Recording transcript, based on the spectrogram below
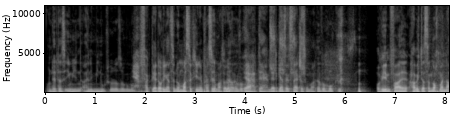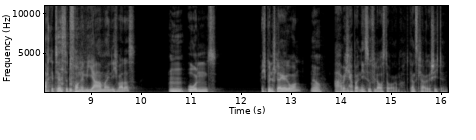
und er hat das irgendwie in eine Minute oder so gemacht. Ja, fuck, der hat doch die ganze Zeit nur Muscle Clean and Press Der- gemacht, oder? ja, einfach- ja, damn, der hat die ganze Zeit Snatches gemacht. Einfach hochgerissen. Auf jeden Fall habe ich das dann nochmal nachgetestet, vor einem Jahr, meine ich, war das. Mhm. Und ich bin stärker geworden. Ja. Aber ich habe halt nicht so viel Ausdauer gemacht. Ganz klare Geschichte.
